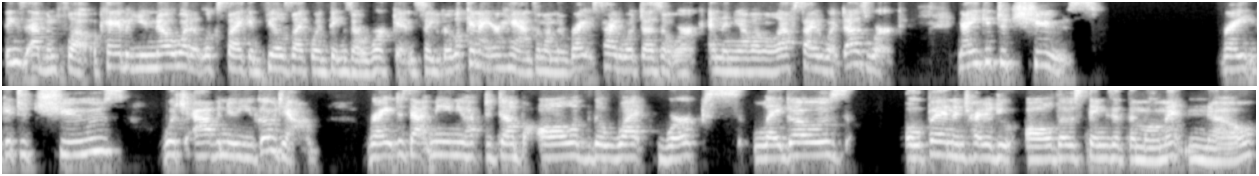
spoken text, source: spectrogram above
things ebb and flow. Okay. But you know what it looks like and feels like when things are working. So you're looking at your hands and on the right side, what doesn't work. And then you have on the left side, what does work. Now you get to choose, right? You get to choose which avenue you go down, right? Does that mean you have to dump all of the what works Legos open and try to do all those things at the moment? No.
